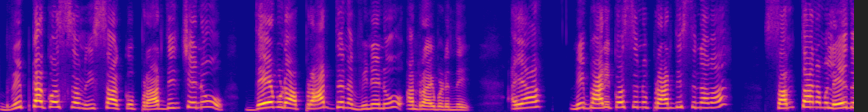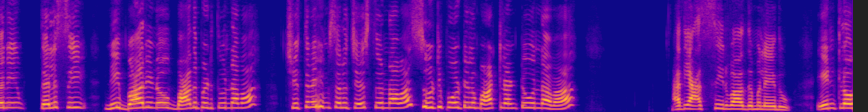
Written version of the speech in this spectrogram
రిప్కా కోసం ఇస్సాకు ప్రార్థించాను. దేవుడు ఆ ప్రార్థన వినెను అని రాయబడింది. అయ్యా నీ భార్య కోసం నువ్వు ప్రార్థిస్తున్నావా? సంతానము లేదని తెలిసి నీ భార్యను బాధ పెడుతున్నావా? చిత్రహింసలు చేస్తున్నావా? సూటిపోటులు మాట్లాడుతూ ఉన్నావా? అది ఆశీర్వాదము లేదు. ఇంట్లో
